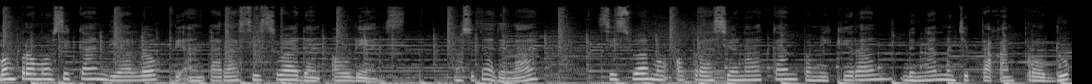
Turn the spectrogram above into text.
Mempromosikan dialog di antara siswa dan audiens. Maksudnya adalah siswa mengoperasionalkan pemikiran dengan menciptakan produk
